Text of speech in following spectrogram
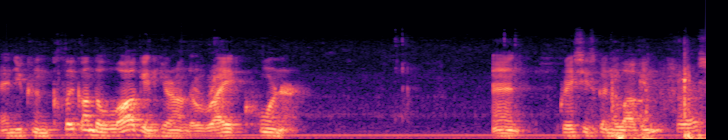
and you can click on the login here on the right corner. And Gracie's going to log in for us.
